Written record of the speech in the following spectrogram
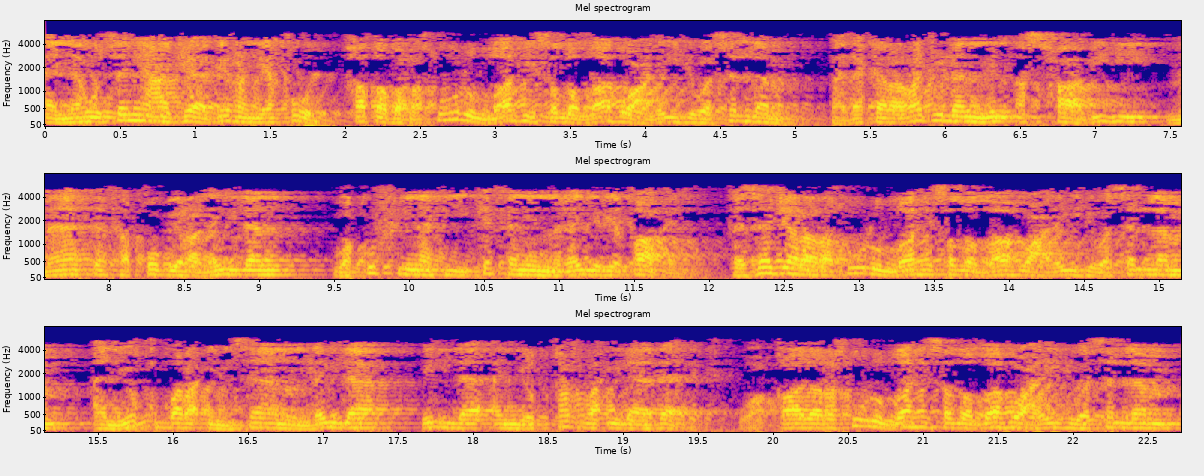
أنه سمع جابرا يقول خطب رسول الله صلى الله عليه وسلم فذكر رجلا من أصحابه مات فقبر ليلا وكفن في كفن غير طائل. فزجر رسول الله صلى الله عليه وسلم أن يقبر إنسان ليلا إلا أن يضطر إلى ذلك. وقال رسول الله صلى الله عليه وسلم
